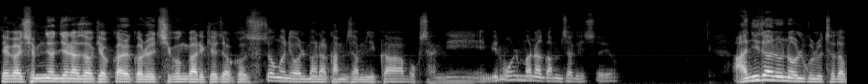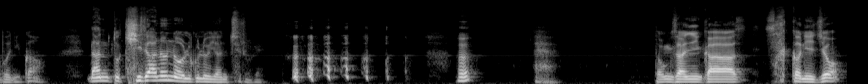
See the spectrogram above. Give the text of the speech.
내가 10년 지나서 겪을 거를 지금 가르쳐줘 그 수정은이 얼마나 감사합니까? 목사님, 이런 얼마나 감사겠어요? 아니라는 얼굴로 쳐다보니까 난 또 기라는 얼굴로 연출을 해. 어? 네. 동사니까 사건이죠.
